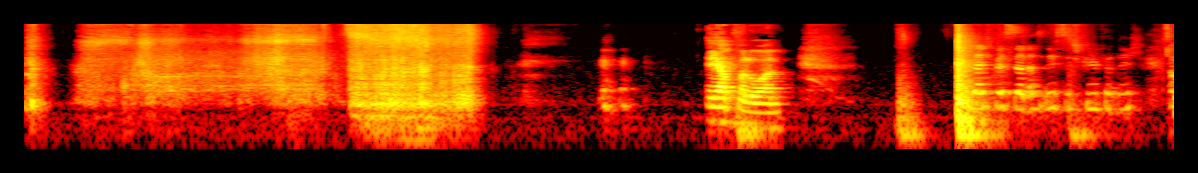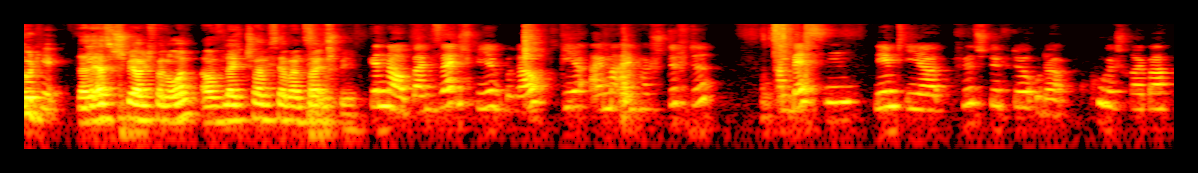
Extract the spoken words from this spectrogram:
Ich hab verloren. Vielleicht ist ja das nächste Spiel für dich. Gut. Okay. Das erste Spiel habe ich verloren, aber vielleicht schaffe ich es ja beim zweiten Spiel. Genau, beim zweiten Spiel braucht ihr einmal ein paar Stifte. Am besten nehmt ihr Filzstifte oder Kugelschreiber.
